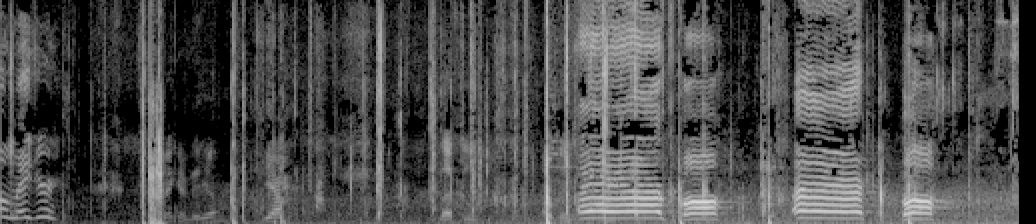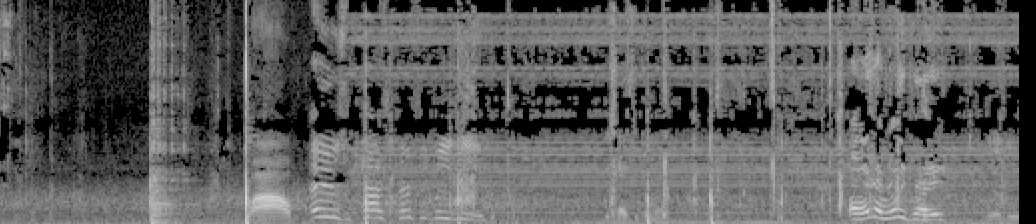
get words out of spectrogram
Your phone, Major. Making a video? Yeah. Lefty. Okay. Air ball! Air ball! Wow. Hey, it was a catch perfectly easy. This has to come out. Oh, that got really bright. Yeah, dude.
